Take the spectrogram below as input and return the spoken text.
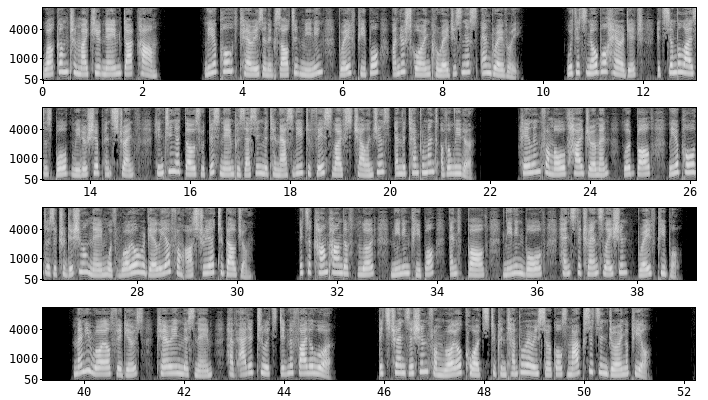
Welcome to mycutename.com. Leopold carries an exalted meaning, brave people, underscoring courageousness and bravery. With its noble heritage, it symbolizes bold leadership and strength, hinting at those with this name possessing the tenacity to face life's challenges and the temperament of a leader. Hailing from Old High German, Luitpold, Leopold is a traditional name with royal regalia from Austria to Belgium. It's a compound of Lud, meaning people, and Bald, meaning bold, hence the translation, brave people. Many royal figures, carrying this name, have added to its dignified allure. Its transition from royal courts to contemporary circles marks its enduring appeal.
